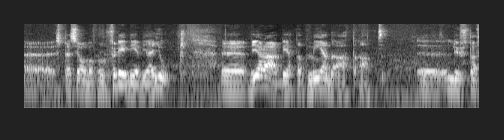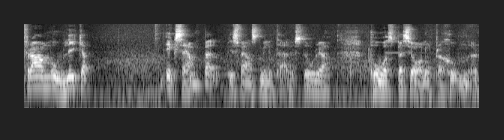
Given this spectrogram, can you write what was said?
eh, specialoperationer, för det är det vi har gjort. Eh, vi har arbetat med att, att eh, lyfta fram olika exempel i svensk militärhistoria på specialoperationer.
